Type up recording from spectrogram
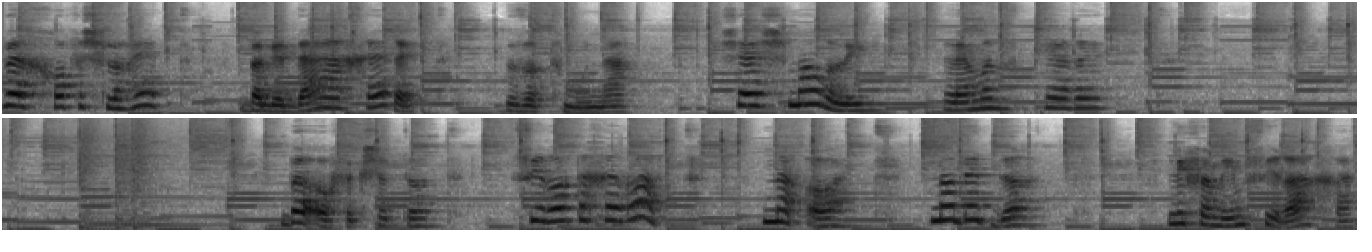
והחופש לוהט בגדה האחרת, זו תמונה שאשמור לי למזכרת. באופק שתות סירות אחרות, נאות, נודדות. לפעמים סירה אחת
